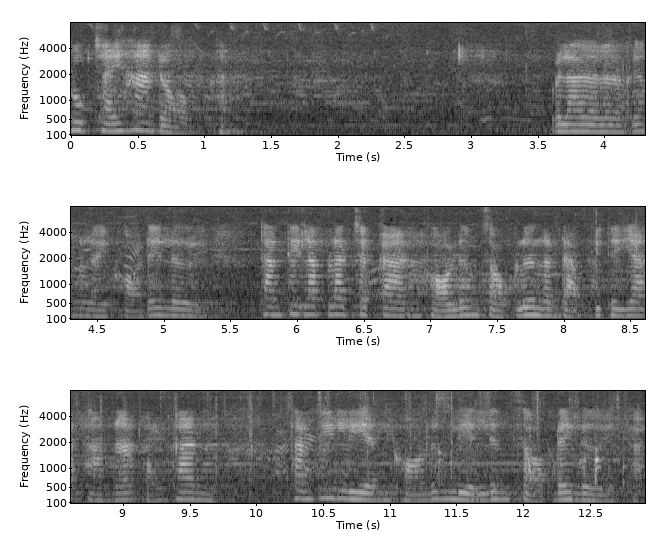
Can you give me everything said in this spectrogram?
ทุกใช้ห้าดอกค่ะ เวลาเรื่องอะไรขอได้เลยท่านที่รับราชการขอเรื่องสอบเรื่องระดับวิทยาฐานะของท่านท่านที่เรียนขอเรื่องเรียนเรื่องสอบได้เลยค่ะ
